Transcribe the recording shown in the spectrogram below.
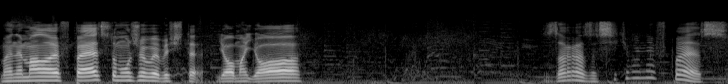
У мене мало FPS, тому вже вибачте. Йо-майо. Зараза, скільки мене FPS?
